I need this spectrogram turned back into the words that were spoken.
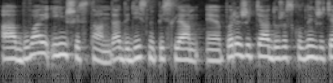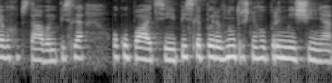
А буває і інший стан, де дійсно після е, пережиття дуже складних життєвих обставин, після окупації, після внутрішнього переміщення.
